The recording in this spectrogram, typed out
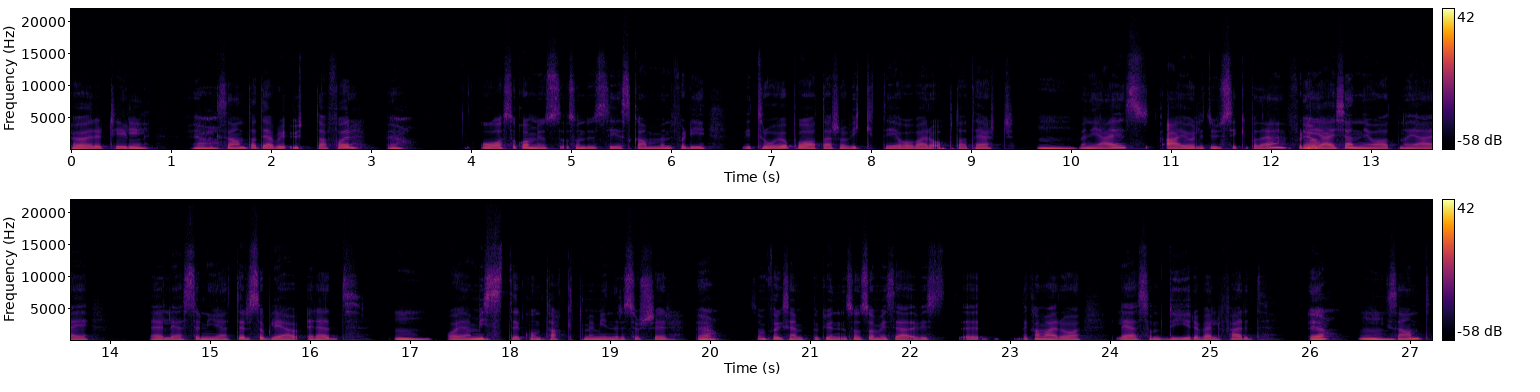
hører til. Ja. Ikke sant? At jeg blir utafor. Ja. Og så kommer jo, som du sier, skammen, fordi vi tror jo på at det er så viktig å være oppdatert. Mm. Men jeg er jo litt usikker på det. Fordi Ja. jeg kjenner jo at når jeg eh, leser nyheter, så blir jeg redd. Mm. og jeg mister kontakt med mine ressurser. Ja. Som for eksempel kunne, sånn som hvis jeg, hvis, eh, det kan være å lese om dyrevelferd. Ja. Mm. Ikke sant?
